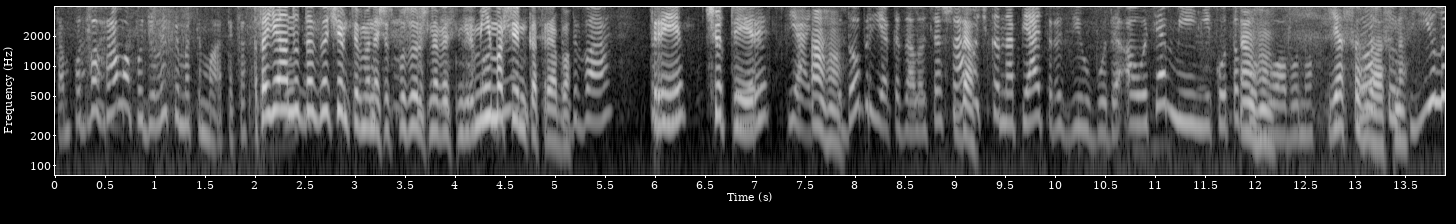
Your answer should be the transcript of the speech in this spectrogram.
Там по 2 грама поділити математика. А та я, ну да, зачем ти мене зараз позориш на весь мір? Мені машинка треба. Два, Три, чотири. п'ять. Ага. Добре, я казала, оця шапочка на 5 разів буде, а оця мініко, Ага. такого воно. Я согласна. Просто з'їли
